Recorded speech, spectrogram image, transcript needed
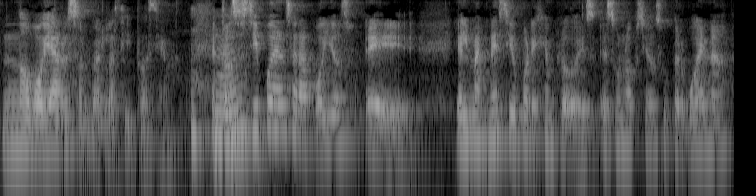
no voy a resolver la situación. Entonces, sí pueden ser apoyos. Eh, el magnesio, por ejemplo, es, es una opción súper buena.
